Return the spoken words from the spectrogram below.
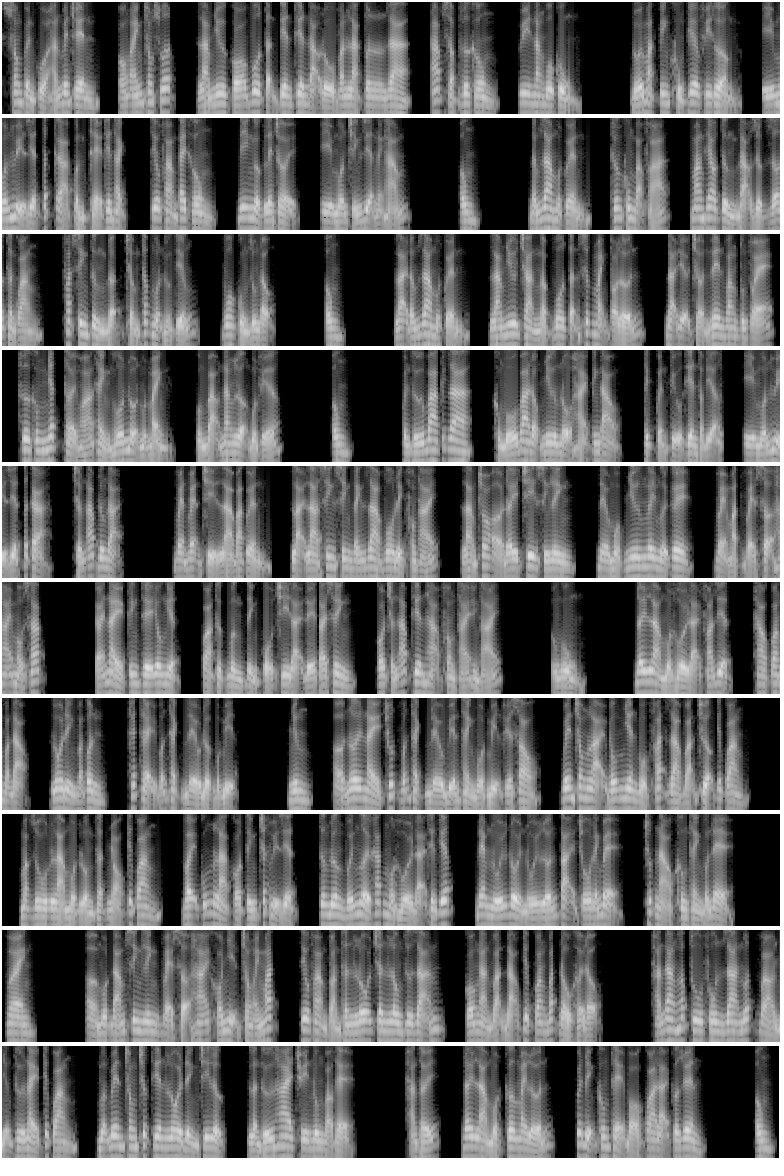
song quyền của hắn bên trên có ánh trong suốt, làm như có vô tận tiên thiên đạo đồ văn lạc tuân ra, áp sập hư không, uy năng vô cùng. Đối mặt kinh khủng kia phi thường, ý muốn hủy diệt tất cả quần thể thiên thạch, tiêu phàm tay không, đi ngược lên trời, ý muốn chính diện ngành hám ông, đấm ra một quyền, thương khung bạo phá, mang theo từng đạo rực rỡ thần quang, phát sinh từng đợt trầm thấp muộn hưởng tiếng, vô cùng rung động. Ông, lại đấm ra một quyền, làm như tràn ngập vô tận sức mạnh to lớn đại địa trở nên văng tung tóe, hư không nhất thời hóa thành hỗn độn một mảnh cùng bạo năng lượng một phía. Ông, quyền thứ ba kích ra, khủng bố ba động như nộ hải kinh đảo, tịch quyển cựu thiên thập địa, ý muốn hủy diệt tất cả, chấn áp đương đại. Vẹn vẹn chỉ là ba quyền, lại là sinh sinh đánh ra vô địch phong thái, làm cho ở đây chi sinh linh, đều mục như ngây người kê, vẻ mặt vẻ sợ hãi màu sắc. Cái này kinh thế yêu nghiệt, quả thực bừng tỉnh cổ chi đại đế tái sinh, có chấn áp thiên hạ phong thái hình thái. Ùng ùng. Đây là một hồi đại phá diệt, hào quang vạn đạo, lôi đình và quân, hết thể vẫn thạch đều được bột mịn nhưng ở nơi này chút vẫn thạch đều biến thành bột mịn phía sau, bên trong lại bỗng nhiên buộc phát ra vạn trượng kiếp quang. Mặc dù là một luồng thật nhỏ kiếp quang, vậy cũng là có tính chất hủy diệt, tương đương với người khác một hồi đại thiên kiếp, đem núi đồi núi lớn tại chỗ đánh bể, chút nào không thành vấn đề. Vê anh, ở một đám sinh linh vẻ sợ hãi khó nhịn trong ánh mắt, tiêu phàm toàn thân lỗ chân lông thư giãn, có ngàn vạn đạo kiếp quang bắt đầu khởi động. Hắn đang hấp thu phun ra nuốt vào những thứ này kiếp quang, mượn bên trong trước thiên lôi đỉnh chi lực, lần thứ hai truy nung bảo thể. Hắn thấy, đây là một cơ may lớn, quyết định không thể bỏ qua đại cơ duyên. Ông,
